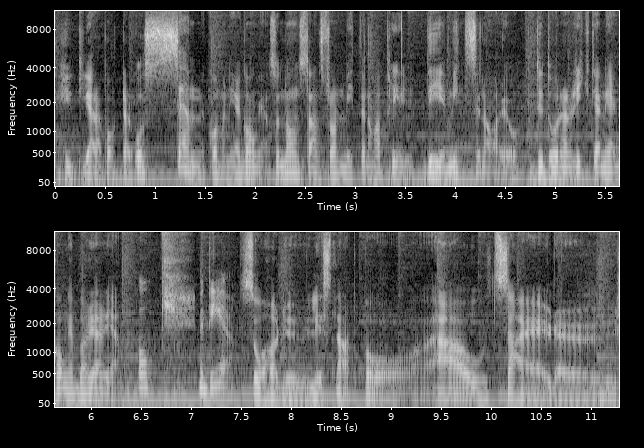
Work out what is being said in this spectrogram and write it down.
hyggliga rapporter. Och sen kommer nedgången. Så någonstans från mitten av april, det är mitt scenario. Det är då den riktiga nedgången börjar igen. Och med det så har du lyssnat på Outsiders.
